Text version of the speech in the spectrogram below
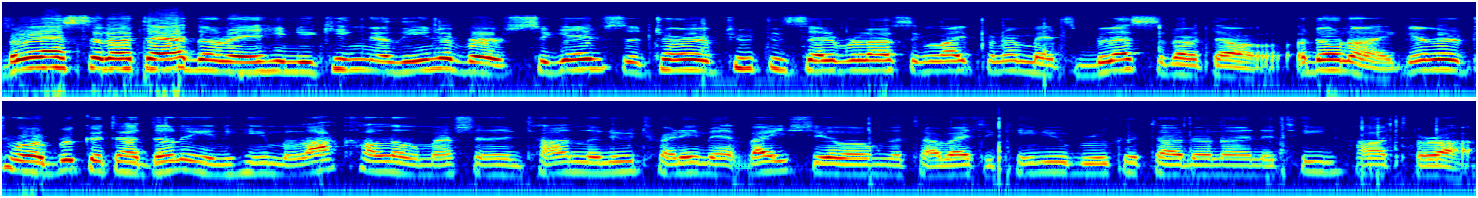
Blessed art thou, Adonai, He King of the universe, who gave us the Torah of truth and set everlasting life in our midst. Blessed art thou, Adonai, give it a Torah, Brukat Adonai, and He Malak Halom, Asher Natan Lanu, Tredi Met Vaishilom, Natabat Kinu, Brukat Adonai, Natin Ha Torah.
